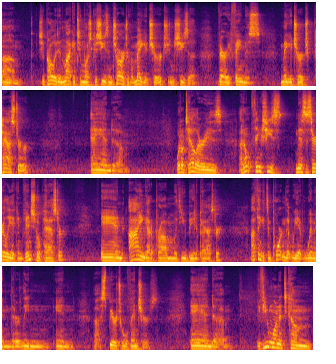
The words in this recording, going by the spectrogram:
Um, she probably didn't like it too much because she's in charge of a mega church, and she's a very famous mega church pastor. And um, what I'll tell her is, I don't think she's necessarily a conventional pastor, and I ain't got a problem with you being a pastor. I think it's important that we have women that are leading in uh, spiritual ventures. And um, if you wanted to come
